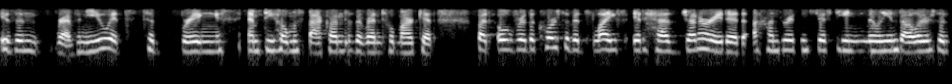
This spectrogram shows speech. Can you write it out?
isn't revenue; it's to bring empty homes back onto the rental market. But over the course of its life, it has generated 115 million dollars, and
